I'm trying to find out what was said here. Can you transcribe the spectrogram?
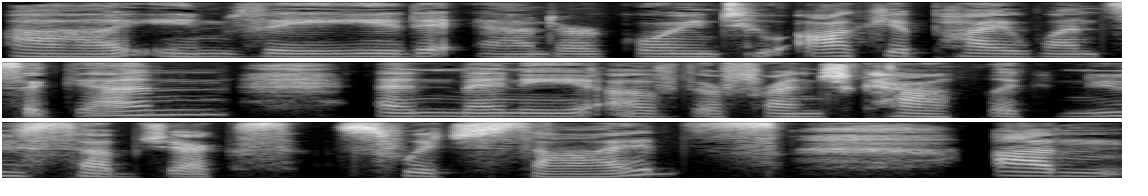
uh, invade and are going to occupy once again, and many of the French Catholic new subjects switch sides. Um,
